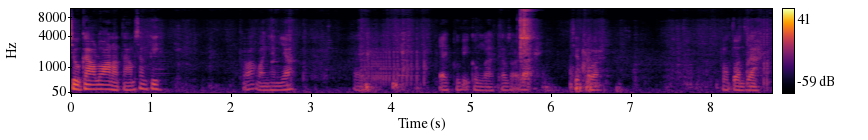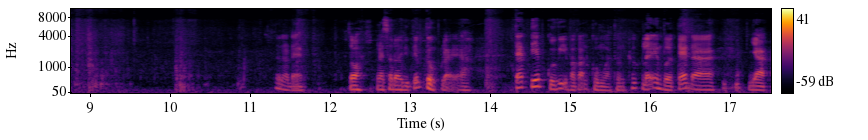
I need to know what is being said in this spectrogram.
chiều cao loa là 8 cm các bác anh em nhé. Đây đây quý vị cùng à, theo dõi lại chiếc loa hoàn toàn dài. Rất là đẹp. Rồi ngay sau đây thì tiếp tục lại à, test tiếp quý vị và các bạn cùng à, thưởng thức lễ em vừa test à, nhạc.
